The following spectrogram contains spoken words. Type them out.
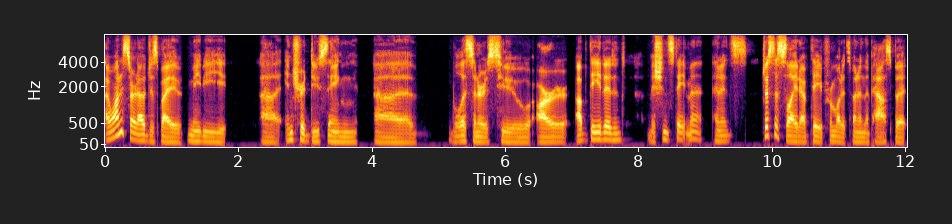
I want to start out just by maybe uh, introducing uh, the listeners to our updated mission statement. And it's just a slight update from what it's been in the past. But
